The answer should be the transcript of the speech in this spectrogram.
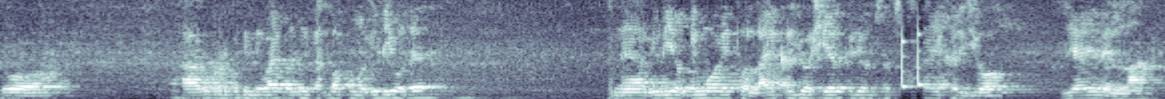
તો આ રોકડ પકડીની વાય બદલ બાપુનો વીડિયો છે. અને આ વીડિયો ગમ્યો હોય તો લાઈક કરજો શેર કરજો સબસ્ક્રાઈબ કરજો. જય વેલનાથ.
